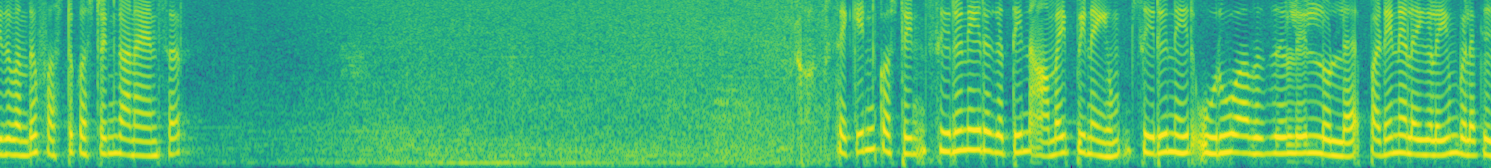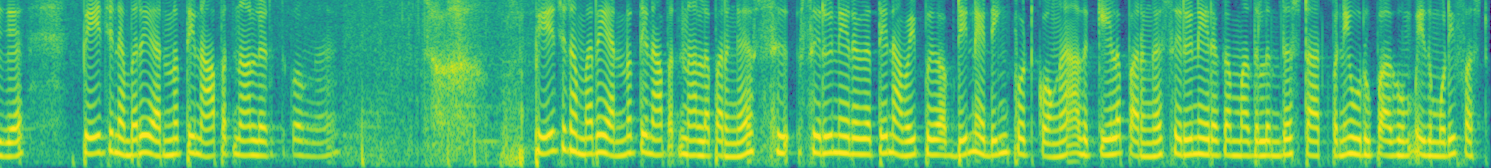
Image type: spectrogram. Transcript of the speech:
இது வந்து ஃபஸ்ட்டு கொஸ்டின்கான ஆன்சர் செகண்ட் கொஸ்டின் சிறுநீரகத்தின் அமைப்பினையும் சிறுநீர் உருவாவதில் உள்ள படிநிலைகளையும் விளக்குக. பேஜ் நம்பர் இரநூத்தி நாற்பத்தி நாலு எடுத்துக்கோங்க. பேஜ் நம்பர் இரநூத்தி நாற்பத்தி நாலில் பாருங்கள் சி சிறுநீரகத்தின் அமைப்பு அப்படின்னு ஹெட்டிங் போட்டுக்கோங்க. அது கீழே பாருங்கள் சிறுநீரகம் அதுலேருந்து ஸ்டார்ட் பண்ணி உருப்பாகும் இது முடி ஃபஸ்ட்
